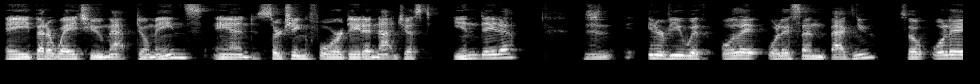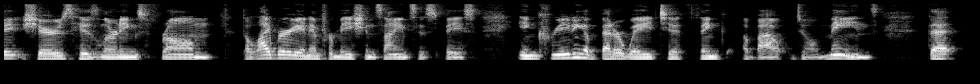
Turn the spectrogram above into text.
a better way to map domains and searching for data, not just in data. This is an interview with Ole Olesen Bagneux. So Ole shares his learnings from the library and information sciences space in creating a better way to think about domains that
